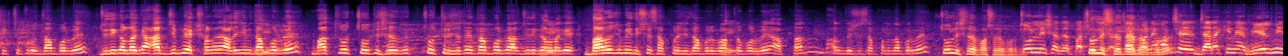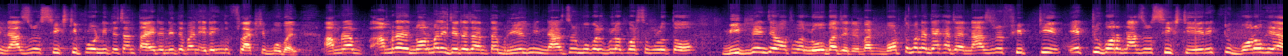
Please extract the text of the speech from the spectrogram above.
সিক্সটি প্রোর দাম পড়বে। যদি কারও লাগে আট জিবি একশো আট জিবি দাম পড়বে। মাত্র চৌত্রিশ হাজার চৌত্রিশ হাজার দাম পড়বে। আর যদি কারও লাগে বারো জিবি দুশো ছাপ্পান্ন জিবি দাম পড়বে মাত্র পড়বে। আপনার বারো দুশো ছাপ্পান্ন দাম পড়বে। চল্লিশ হাজার পাঁচশো পড়বে। চল্লিশ হাজার পাঁচশো 40,000 টাকা। টাকা মানে হচ্ছে যারা কিনা রিয়েলমি নাজরো সিক্সটি প্রো নিতে চান, তাই এটা নিতে পারেন। এটা কিন্তু ফ্ল্যাগশিপ মোবাইল আমরা আমরা নর্মালি যেটা জানতাম রিয়েলমি নাজরো মোবাইলগুলো করছে মূলত মিড রেঞ্জের অথবা লো বাজেটের বাট বর্তমানে দেখা যায় নাজরো ফিফটি একটু বড় নাজরো সিক্সটি এর একটু বড় হইয়া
